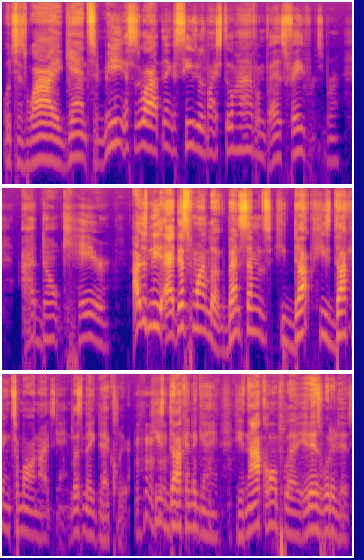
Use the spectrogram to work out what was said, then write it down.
which is why, again, to me, this is why I think Caesars might still have him as favorites, bro. I don't care. I just need at this point. Look, Ben Simmons, he ducked. He's ducking tomorrow night's game. Let's make that clear. He's ducking the game. He's not gonna play. It is what it is.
